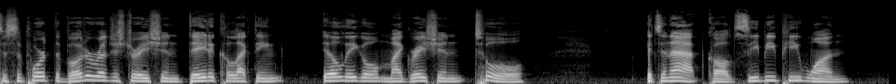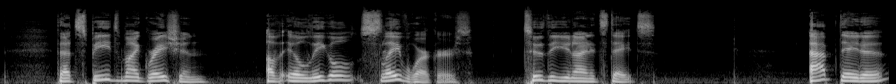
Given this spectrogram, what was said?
to support the voter registration data collecting illegal migration tool. It's an app called CBP One that speeds migration of illegal slave workers to the United States. App data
